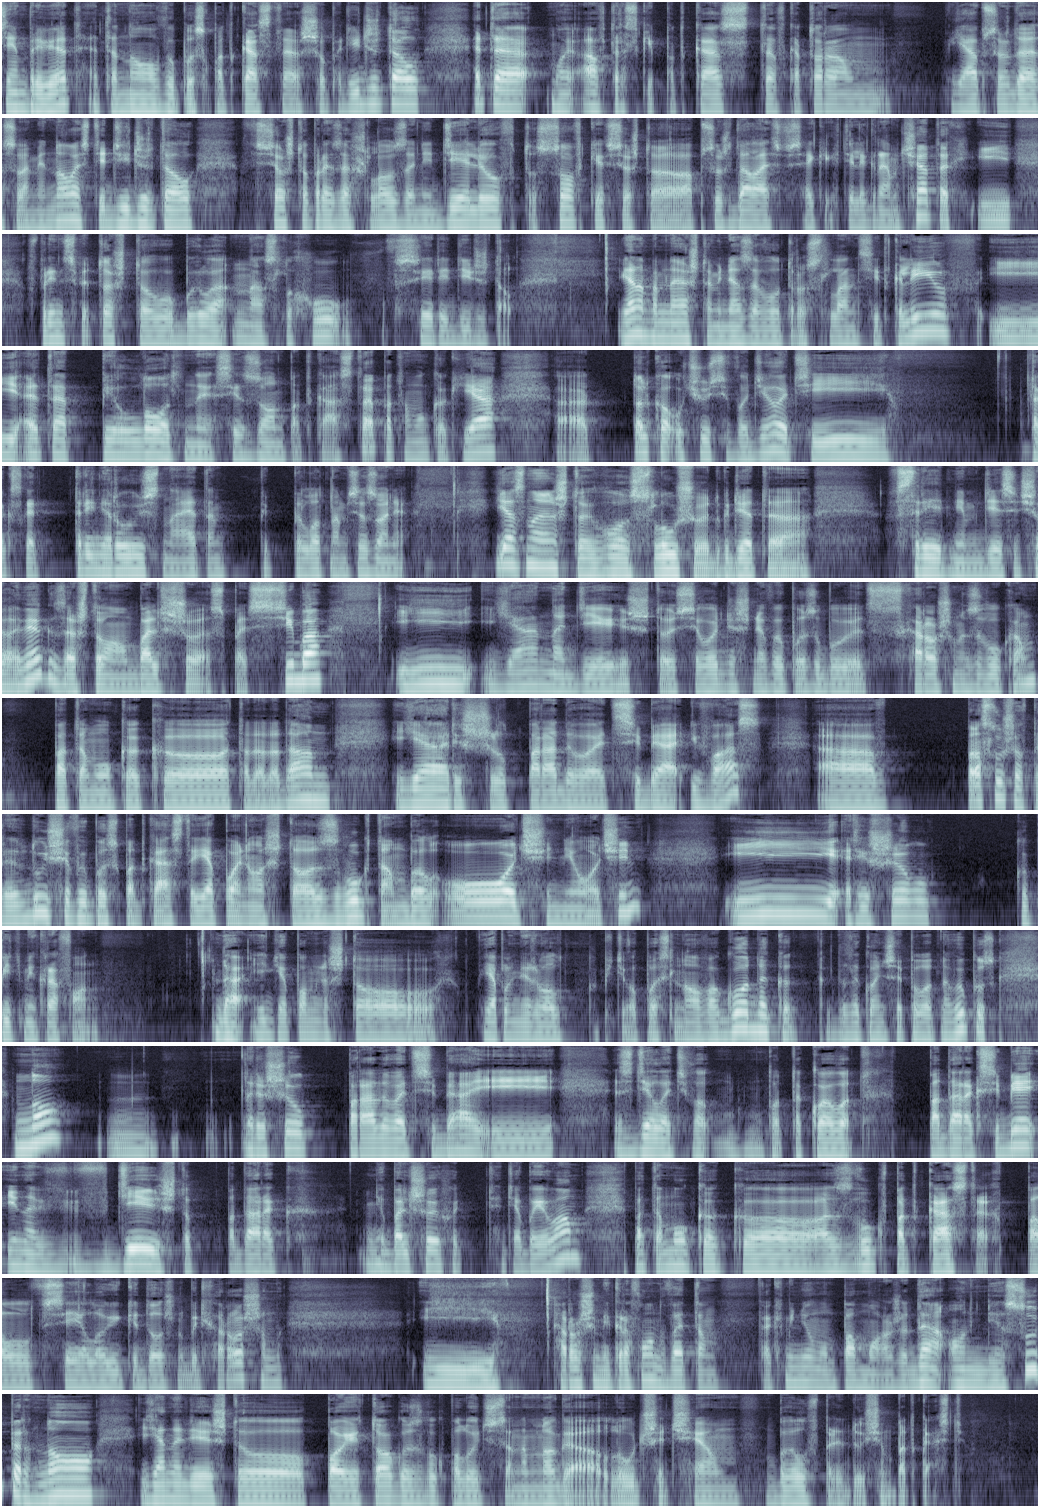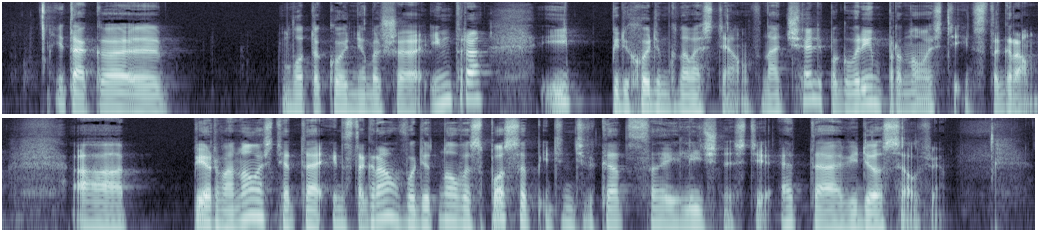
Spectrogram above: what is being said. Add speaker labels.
Speaker 1: Всем привет, это новый выпуск подкаста Shoppa Digital. Это мой авторский подкаст, в котором я обсуждаю с вами новости Digital, все, что произошло за неделю в тусовке, все, что обсуждалось в всяких телеграм-чатах и, в принципе, то, что было на слуху в сфере Digital. Я напоминаю, что меня зовут Руслан Ситкалиев, и это пилотный сезон подкаста, потому как я э, только учусь его делать и, так сказать, тренируюсь на этом пилотном сезоне. Я знаю, что его слушают где-то в среднем 10 человек, за что вам большое спасибо. И я надеюсь, что сегодняшний выпуск будет с хорошим звуком, потому как э, та-да-да-дан, я решил порадовать себя и вас. Э, прослушав предыдущий выпуск подкаста, я понял, что звук там был очень и очень, и решил купить микрофон. Да, и я помню, что я планировал купить его после Нового года, когда закончится пилотный выпуск, но решил порадовать себя и сделать вот, вот такой вот подарок себе и надеюсь, что подарок небольшой хоть хотя бы и вам, потому как э, звук в подкастах по всей логике должен быть хорошим, и хороший микрофон в этом как минимум поможет. Да, он не супер, но я надеюсь, что по итогу звук получится намного лучше, чем был в предыдущем подкасте. Итак, э, вот такое небольшое интро. И переходим к новостям. Вначале поговорим про новости Instagram. Первая новость – это Instagram вводит новый способ идентификации личности. Это видеоселфи.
